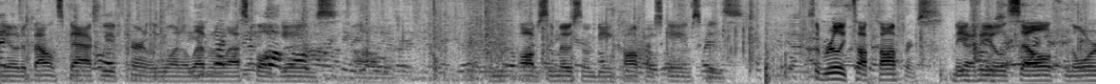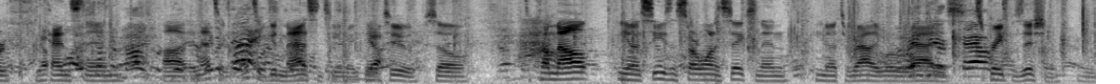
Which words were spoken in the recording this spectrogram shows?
you know, to bounce back, we have currently won 11 of the last 12 games. Um, obviously, most of them being conference games because it's a really tough conference. Mayfield, South, North, Yep. Kenston, uh, and that's a that's a good Madison team right there Yeah. too. So to come out, you know, season start one and six, and then you know to rally where we're at is it's a great position. And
